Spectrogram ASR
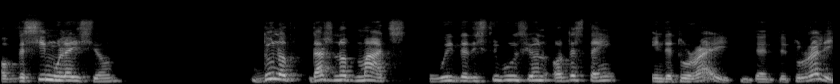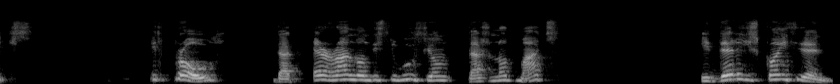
of the simulation do not, does not match with the distribution of the stain in the two, the, the two relics. It proves that a random distribution does not match. If there is coincidence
